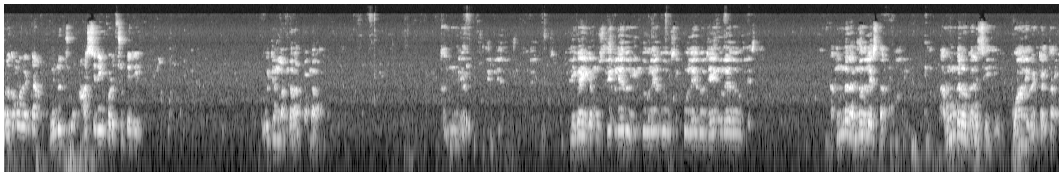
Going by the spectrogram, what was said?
మృగము వెంట వెళ్ళుచు ఆశ్చర్యపడుచుండేది. భూజనులందరా ఇక ఇక ముస్లిం లేదు హిందూ లేదు సిక్కు లేదు జైను లేదు. అందరు అన్ని వదిలేస్తారు. అందరూ కలిసి వాని వెళ్తారు.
